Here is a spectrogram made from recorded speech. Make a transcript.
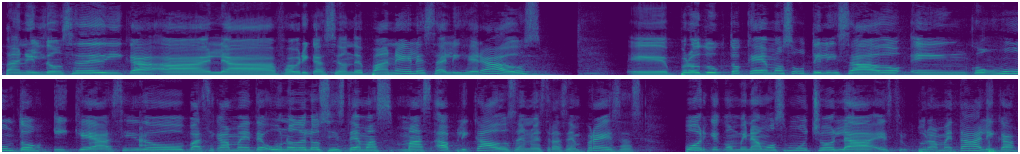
Paneldon se dedica a la fabricación de paneles aligerados, eh, producto que hemos utilizado en conjunto y que ha sido básicamente uno de los sistemas más aplicados en nuestras empresas, porque combinamos mucho la estructura metálica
